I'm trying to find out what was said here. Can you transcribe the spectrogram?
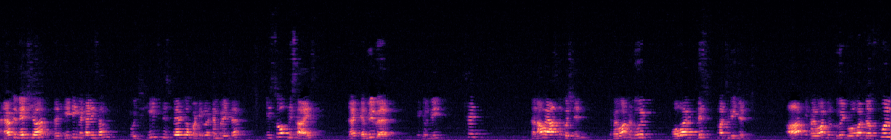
And I have to make sure that heating mechanism which heats this plate to a particular temperature is so precise that everywhere it will be same. So now I ask the question, if I want to do it over this much region, or if I want to do it over the full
